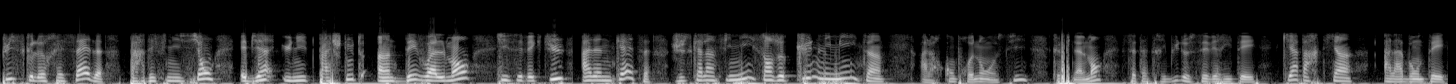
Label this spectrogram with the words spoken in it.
puisque le Chesed, par définition, est bien une tout un dévoilement qui s'effectue à l'enquête, jusqu'à l'infini, sans aucune limite. Alors comprenons aussi que finalement, cet attribut de sévérité qui appartient à la bonté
